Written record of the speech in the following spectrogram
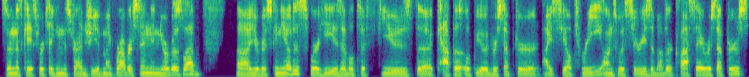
So in this case, we're taking the strategy of Mike Robertson in Yorgo's lab, uh, Yorgos Kiniotis, where he is able to fuse the kappa opioid receptor ICL3 onto a series of other class A receptors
